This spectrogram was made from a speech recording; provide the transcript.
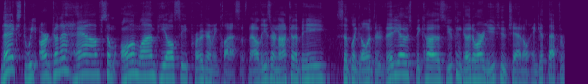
Next, we are going to have some online PLC programming classes. Now, these are not going to be simply going through videos because you can go to our YouTube channel and get that for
